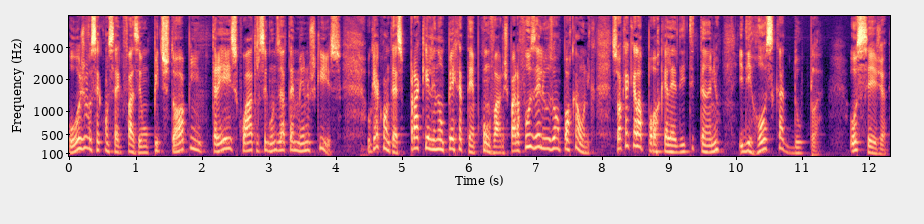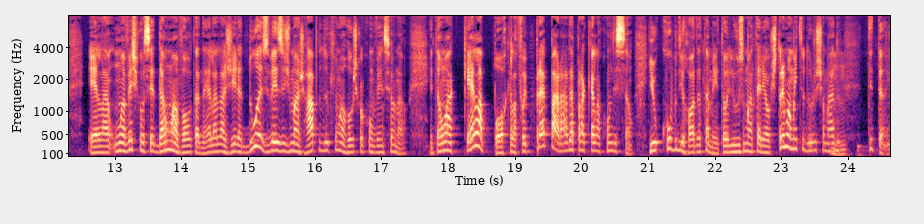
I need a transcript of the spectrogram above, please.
Hoje você consegue fazer um pit stop em 3, 4 segundos, até menos que isso. O que acontece? Para que ele não perca tempo com vários parafusos, ele usa uma porca única. Só que aquela porca ela é de titânio e de rosca dupla. Ou seja, ela, uma vez que você dá uma volta nela, ela gira duas vezes mais rápido do que uma rosca convencional. Então, aquela porca ela foi preparada para aquela condição. E o cubo de roda também. Então, ele usa um material extremamente duro chamado uhum. titânio.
